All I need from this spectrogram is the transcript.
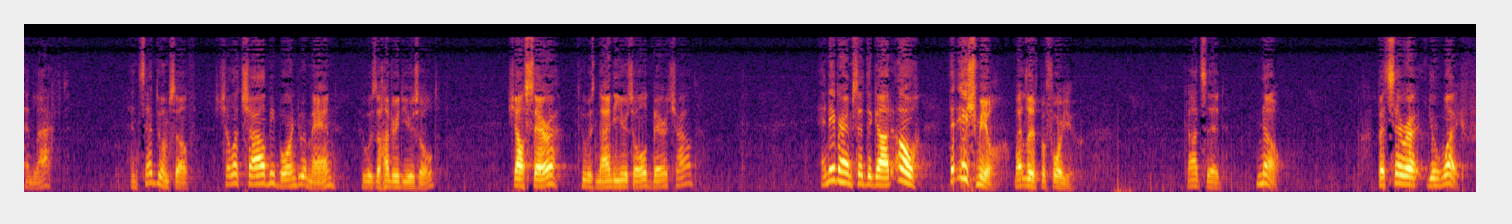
and laughed and said to himself, Shall a child be born to a man who was a hundred years old? Shall Sarah, who was ninety years old, bear a child? And Abraham said to God, Oh, that Ishmael might live before you. God said, No. But Sarah, your wife,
